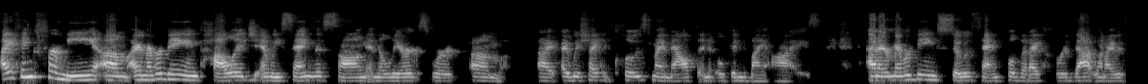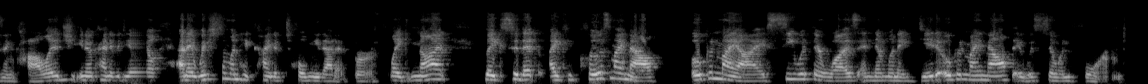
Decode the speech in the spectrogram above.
I think for me um, i remember being in college and we sang this song and the lyrics were um, I, I wish I had closed my mouth and opened my eyes. And I remember being so thankful that I heard that when I was in college, you know, kind of a deal. And I wish someone had kind of told me that at birth, like not like so that I could close my mouth, open my eyes, see what there was, and then when I did open my mouth, it was so informed.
